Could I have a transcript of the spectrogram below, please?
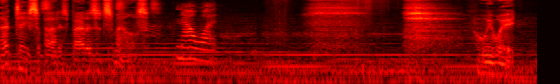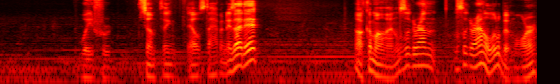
that tastes about as bad as it smells. Now what? We wait. Wait for something else to happen. Is that it? Oh, come on. Let's look around. Let's look around a little bit more.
